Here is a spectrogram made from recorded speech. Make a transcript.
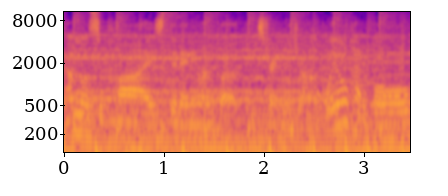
I'm not surprised that anyone got extremely drunk. We all had a ball.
